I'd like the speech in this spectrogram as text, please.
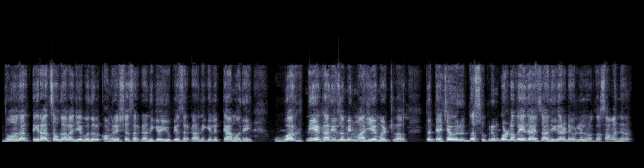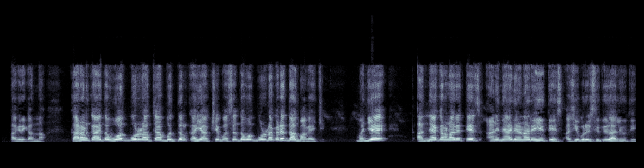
दोन हजार तेरा चौदाला जे बदल काँग्रेसच्या सरकारने किंवा युपीए सरकारने केले त्यामध्ये वक्फनी एखादी जमीन माझी आहे म्हटलं तर त्याच्या विरुद्ध सुप्रीम कोर्टातही जायचा अधिकार ठेवलेला नव्हता सामान्य नागरिकांना. कारण काय? तर वक बोर्डाच्या बद्दल काही आक्षेप असेल तर वक बोर्डाकडेच दाद मागायची. म्हणजे अन्याय करणारे तेच आणि न्याय देणारेही तेच अशी परिस्थिती झाली होती.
